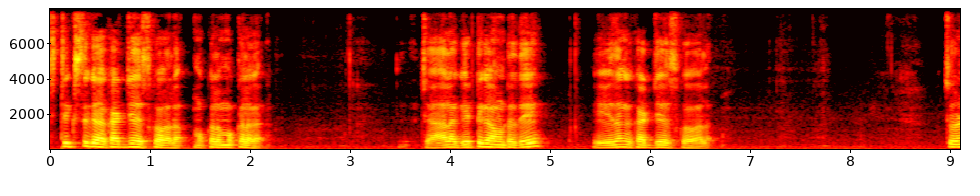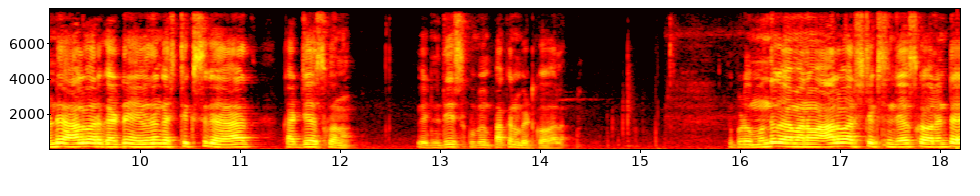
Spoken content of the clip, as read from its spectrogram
స్టిక్స్గా కట్ చేసుకోవాలి ముక్కలు ముక్కలుగా. చాలా గట్టిగా ఉంటుంది ఈ విధంగా కట్ చేసుకోవాలి. చూడండి ఆల్వార్ గడ్డని ఈ విధంగా స్టిక్స్గా కట్ చేసుకున్నాం వీటిని తీసుకు పక్కన పెట్టుకోవాలి. ఇప్పుడు ముందుగా మనం ఆల్వార్ స్టిక్స్ని చేసుకోవాలంటే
